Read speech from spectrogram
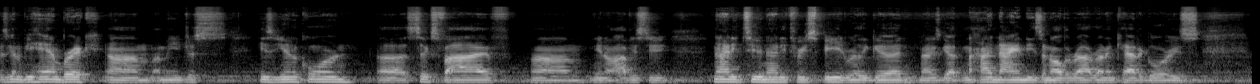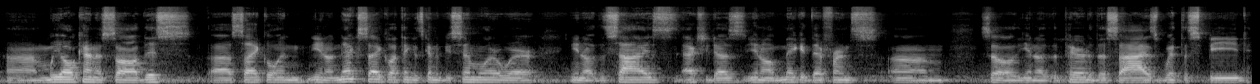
it's going to be Hambrick. Um, I mean, just, he's a unicorn, uh, 6'5. Um, you know, obviously 92, 93 speed, really good. Now he's got high 90s in all the route running categories. Um, we all kind of saw this uh, cycle, and you know, next cycle I think it's going to be similar, where you know the size actually does you know make a difference. Um, so you know, the pair to the size with the speed,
